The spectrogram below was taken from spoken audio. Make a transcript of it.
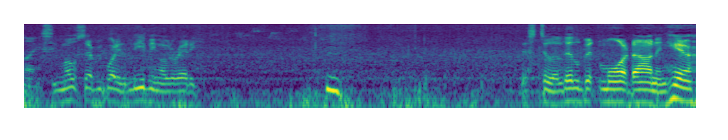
Nice. See, most everybody's leaving already. Hmm. There's still a little bit more down in here,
